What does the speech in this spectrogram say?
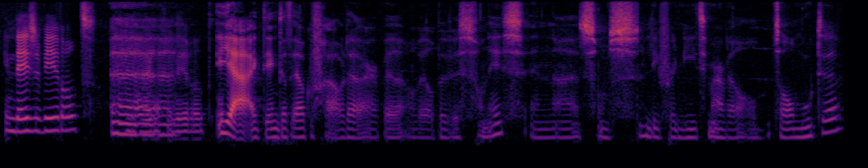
in deze wereld? In de Eh, wereld? Ja, ik denk dat elke vrouw daar wel, wel bewust van is. En eh, soms liever niet, maar wel zal moeten.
